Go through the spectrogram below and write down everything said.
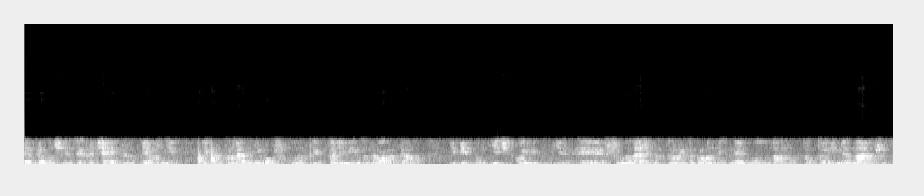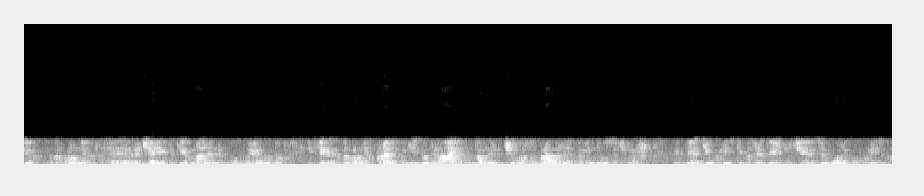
е, вилучення цих речей, при затриманні і при проведенні обшуку на такі питання ми їм задавали прямо. І відповіді, чіткої відповіді, е, що належить до категорії заборонених, не було даного. Тобто, і ми знаємо, що цих заборонених е, речей, як таких в мене не було виявлено, і таких заборонених переліку дійсно немає. Ну там чи може зображення там індуса, чи може диски українські патріотичні, чи символіку українську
